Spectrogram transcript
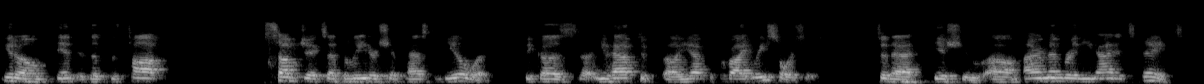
you know, in the, the top subjects that the leadership has to deal with because uh, you have to uh, you have to provide resources to that issue. Um, I remember in the United States,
